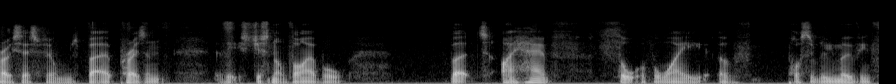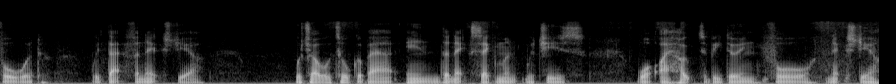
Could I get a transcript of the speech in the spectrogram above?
process films, but at present it's just not viable. But I have thought of a way of possibly moving forward with that for next year, which I will talk about in the next segment, which is what I hope to be doing for next year.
